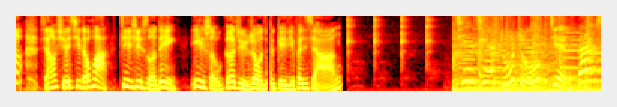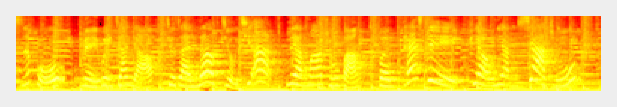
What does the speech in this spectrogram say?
想要学习的话，继续锁定一首歌曲之后就给你分享。切切煮煮，简单食谱，美味佳肴就在 Love 九七二亮妈厨房，Fantastic 漂亮下厨。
